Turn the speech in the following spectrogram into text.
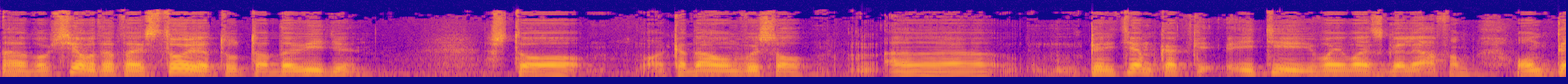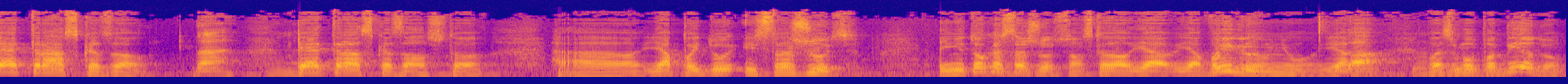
А, вообще вот эта история тут о Давиде, что когда он вышел э, перед тем, как идти воевать с Голиафом, он пять раз сказал, Да. пять раз сказал, что э, я пойду и сражусь. И не только сражусь, он сказал, я, я выиграю у него, я Да. возьму победу.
